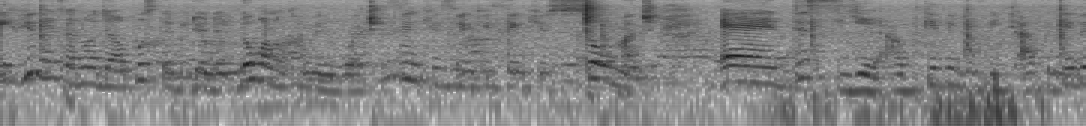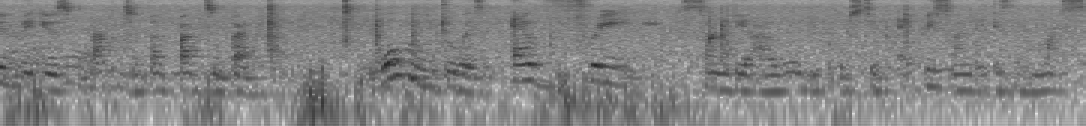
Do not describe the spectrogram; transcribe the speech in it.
If you guys are not there, I'll post the video and then no one will come and watch. Thank you, thank you, thank you so much. And this year, I'll be giving you I'll be giving videos back to back, back to back. What we will do is every Sunday I will be posting. Every Sunday is a must.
